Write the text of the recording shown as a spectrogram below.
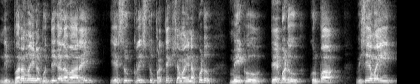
నిబ్బరమైన బుద్ధి గలవారై యేసుక్రీస్తు ప్రత్యక్షమైనప్పుడు మీకు తేబడు కృప విషయమై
